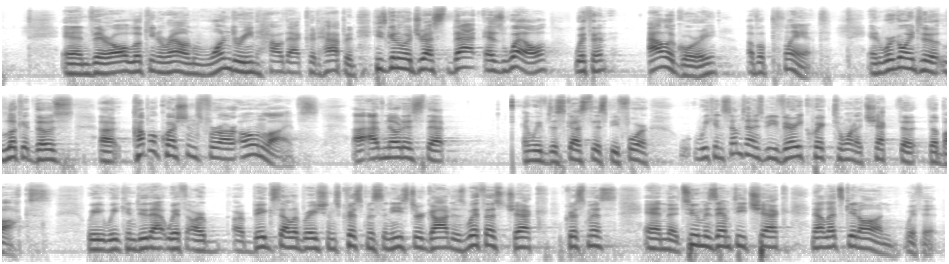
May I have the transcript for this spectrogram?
and they're all looking around wondering how that could happen. He's going to address that as well with an allegory of a plant. And we're going to look at those uh, couple questions for our own lives. Uh, I've noticed that, and we've discussed this before, we can sometimes be very quick to want to check the, the box. We, we can do that with our, our big celebrations, Christmas and Easter. God is with us, check, Christmas. And the tomb is empty, check. Now let's get on with it.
